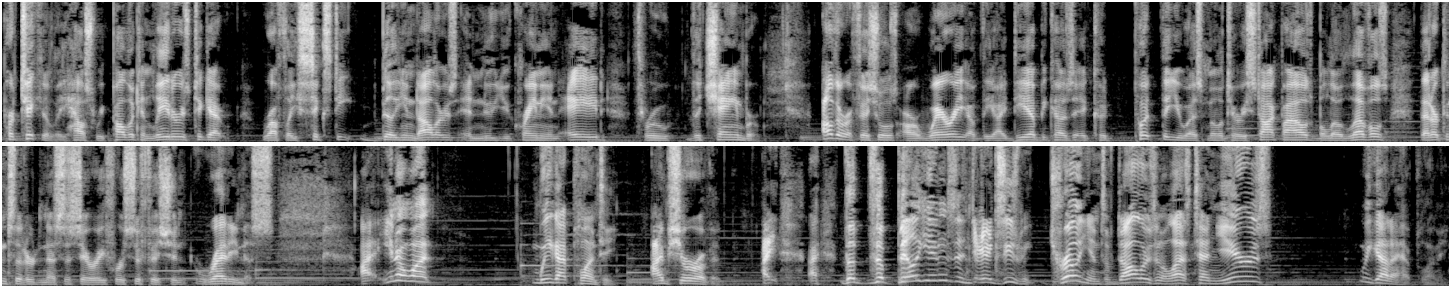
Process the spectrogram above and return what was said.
particularly House Republican leaders, to get roughly $60 billion in new Ukrainian aid through the chamber. Other officials are wary of the idea because it could put the U.S. military stockpiles below levels that are considered necessary for sufficient readiness. I, you know what? We got plenty. I'm sure of it. I, I, the the billions and excuse me trillions of dollars in the last ten years, we gotta have plenty.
